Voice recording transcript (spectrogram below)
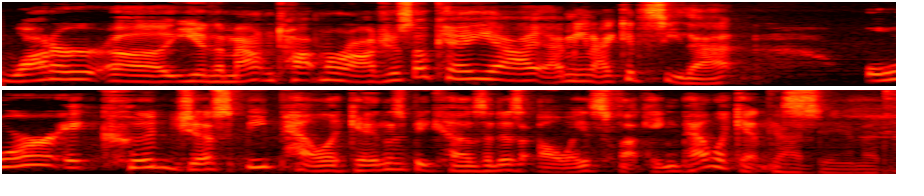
water, uh, you know, the mountaintop mirages. Okay, yeah, I, I mean, I could see that. Or it could just be pelicans because it is always fucking pelicans. God damn it.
